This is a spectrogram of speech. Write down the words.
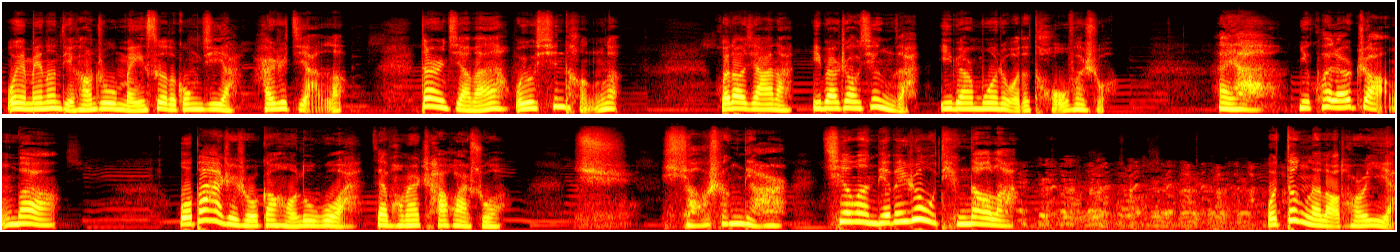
我也没能抵抗住美色的攻击啊，还是剪了。但是剪完啊，我又心疼了。回到家呢，一边照镜子，一边摸着我的头发说：“哎呀，你快点长吧。”我爸这时候刚好路过啊，在旁边插话说：“嘘，小声点儿，千万别被肉听到了。”我瞪了老头一眼，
